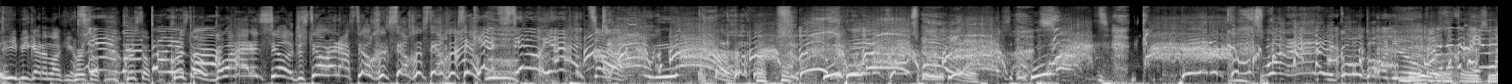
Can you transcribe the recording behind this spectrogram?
He be getting lucky. Crystal, Can't Crystal, Crystal, go ahead and steal it. Just steal it right now. Steal, click, steal, click, steal, click, steal. I Can't steal yet. Oh no! yes! What? He had a Crossbar and he gold on This you. is crazy.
